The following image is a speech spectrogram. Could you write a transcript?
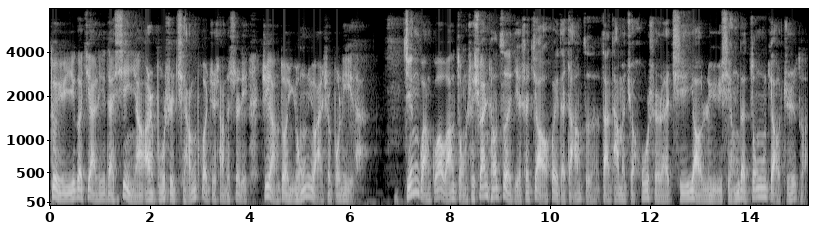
对于一个建立在信仰而不是强迫之上的势力，这样做永远是不利的。尽管国王总是宣称自己是教会的长子，但他们却忽视了其要履行的宗教职责。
